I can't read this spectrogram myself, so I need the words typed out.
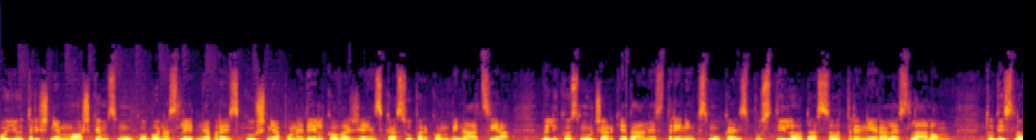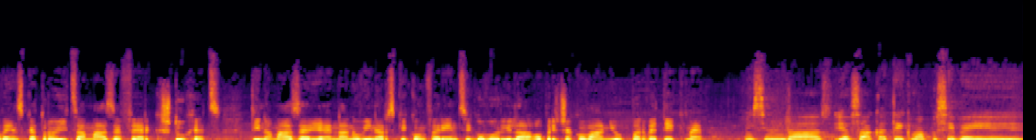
Po jutrišnjem moškem smuku bo naslednja preizkušnja ponedeljkova ženska superkombinacija. Veliko smučark je danes trening smuka izpustilo, da so trenirale slalom. Tudi slovenska trojica Maze Ferk Štuhec. Tina Maze je na novinarski konferenci govorila o pričakovanju prve tekme. Mislim, da je vsaka tekma posebej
